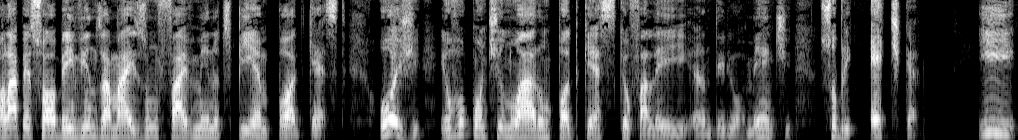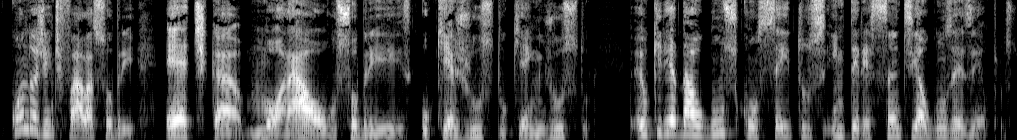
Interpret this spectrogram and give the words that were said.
Olá pessoal, bem-vindos a mais um 5 Minutes PM Podcast. Hoje eu vou continuar um podcast que eu falei anteriormente sobre ética. E quando a gente fala sobre ética, moral, sobre o que é justo, o que é injusto, eu queria dar alguns conceitos interessantes e alguns exemplos.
